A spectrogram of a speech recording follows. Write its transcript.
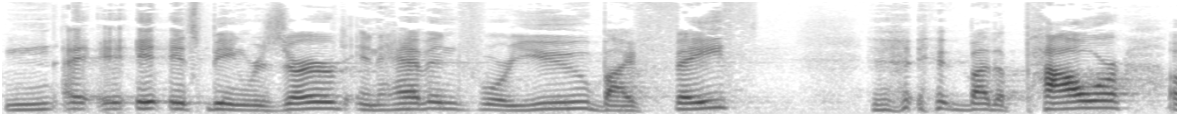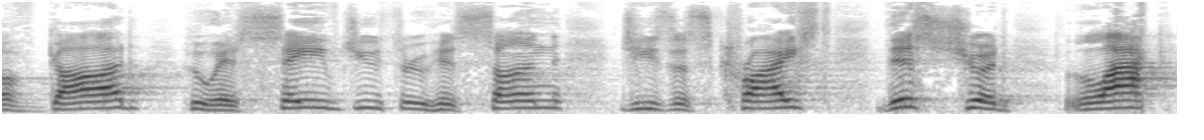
It's being reserved in heaven for you by faith, by the power of God who has saved you through his Son, Jesus Christ. This should lack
